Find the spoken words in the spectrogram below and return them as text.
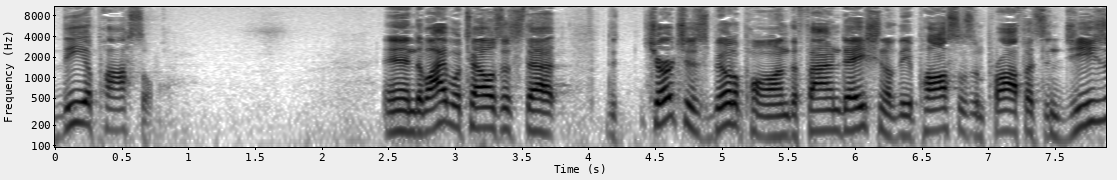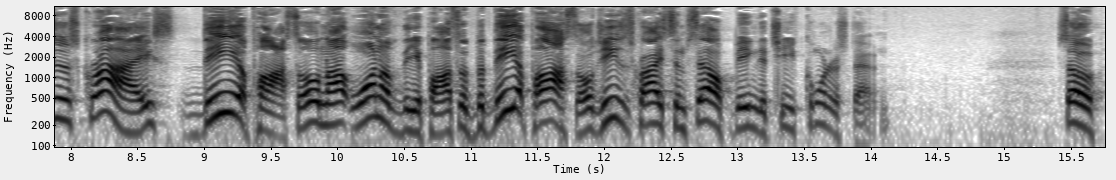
The apostle. And the Bible tells us that the church is built upon the foundation of the apostles and prophets, and Jesus Christ, the apostle, not one of the apostles, but the apostle, Jesus Christ himself being the chief cornerstone. So,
